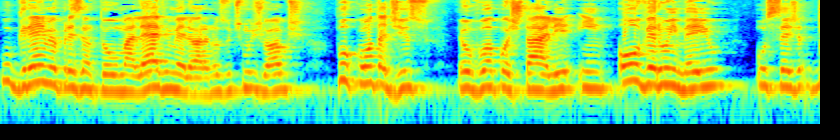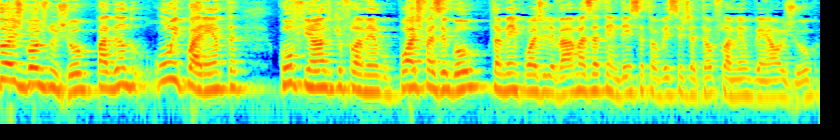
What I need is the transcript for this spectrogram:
O Grêmio apresentou uma leve melhora nos últimos jogos. Por conta disso, eu vou apostar ali em over 1,5, ou seja, dois gols no jogo, pagando 1,40 confiando que o Flamengo pode fazer gol, também pode levar, mas a tendência talvez seja até o Flamengo ganhar o jogo.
